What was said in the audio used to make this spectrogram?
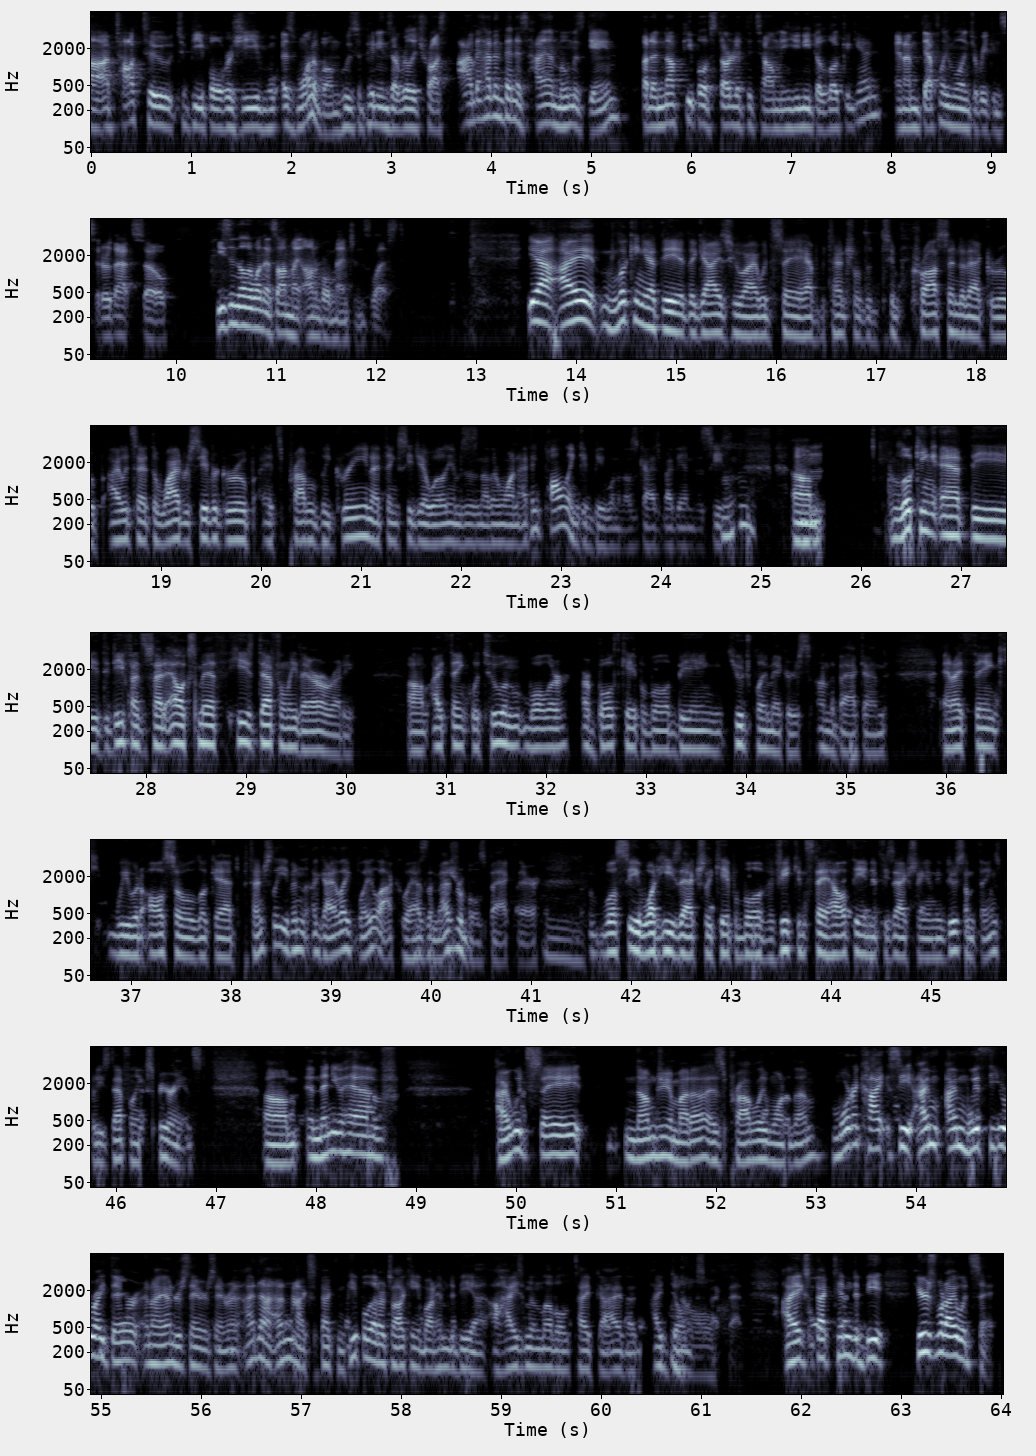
uh, I've talked to to people, Rajiv as one of them, whose opinions I really trust. I haven't been as high on Muma's game, but enough people have started to tell me you need to look again, and I'm definitely willing to reconsider that. So he's another one that's on my honorable mentions list. Yeah, I looking at the the guys who I would say have potential to, to, cross into that group. I would say at the wide receiver group, it's probably Green. I think CJ Williams is another one. I think Pauling could be one of those guys by the end of the season. Mm-hmm. Um, looking at the the defensive side, Alex Smith, he's definitely there already. Um, I think Latu and Wohler are both capable of being huge playmakers on the back end. And I think we would also look at potentially even a guy like Blaylock who has the measurables back there. Mm. We'll see what he's actually capable of if he can stay healthy and if he's actually going to do some things, but he's definitely experienced. Um, and then you have, I would say, Nnamdi is probably one of them. Mordecai, see, I'm I'm with you right there, and I understand what you're saying. Right, I'm not I'm not expecting people that are talking about him to be a, a Heisman level type guy. That I don't no. expect that. I expect him to be. Here's what I would say.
